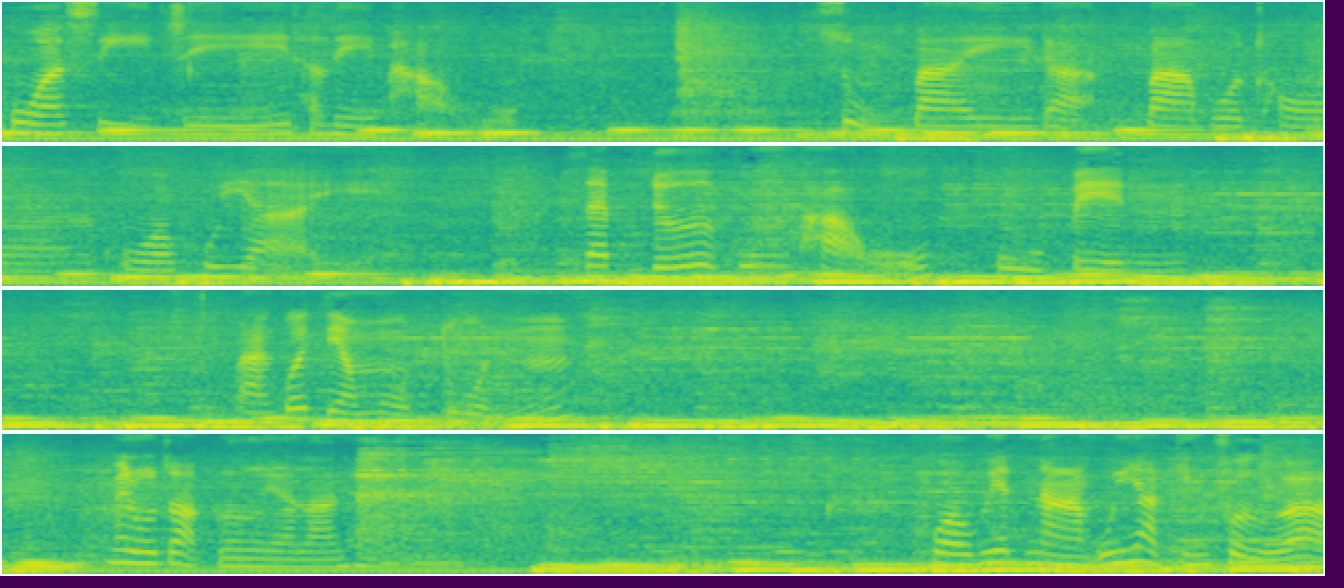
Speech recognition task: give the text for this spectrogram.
ครัว 4J ทะเลเผา สุใบดะบาบัวทอง ครัวผู้ใหญ่ แซบเดอร์กุ้งเผาปูเป็นร้านก๋วยเตี๋ยวหมูตุ๋นไม่รู้จักเลยอะร้านแถวนี้ครัวเวียดนาม อุ้ยอยากกินเฝออะ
